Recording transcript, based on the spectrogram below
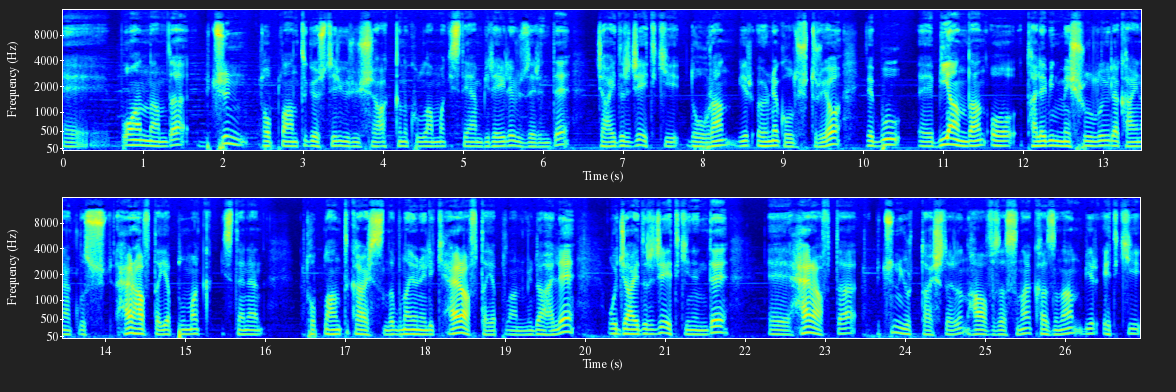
e, bu anlamda bütün toplantı gösteri yürüyüşü hakkını kullanmak isteyen bireyler üzerinde caydırıcı etki doğuran bir örnek oluşturuyor ve bu e, bir yandan o talebin meşruluğuyla kaynaklı her hafta yapılmak istenen toplantı karşısında buna yönelik her hafta yapılan müdahale o caydırıcı etkinin de e, her hafta bütün yurttaşların hafızasına kazınan bir etki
